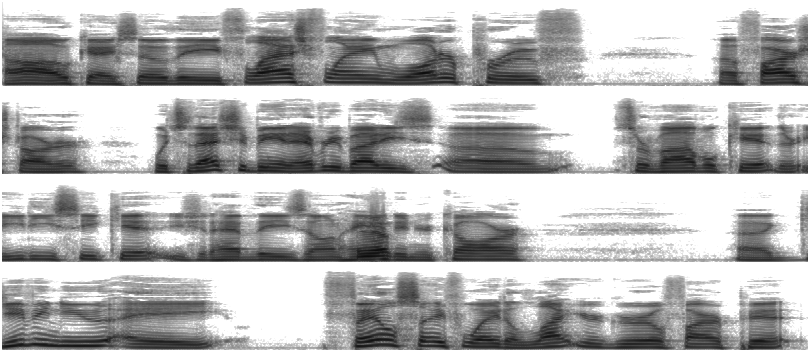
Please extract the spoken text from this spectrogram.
Ah, okay. So the Flash Flame waterproof uh, fire starter, which that should be in everybody's uh, survival kit, their EDC kit. You should have these on hand Yep. in your car. Uh, giving you a fail-safe way to light your grill, fire pit,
